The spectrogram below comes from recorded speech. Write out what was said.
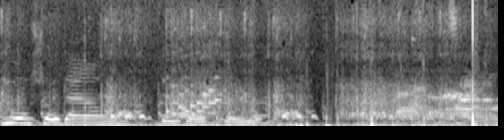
Duo Showdown, there's also uh,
